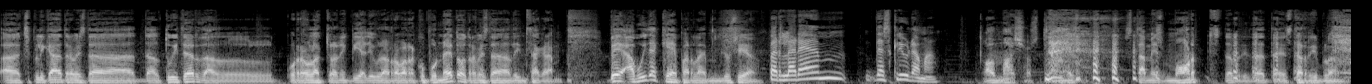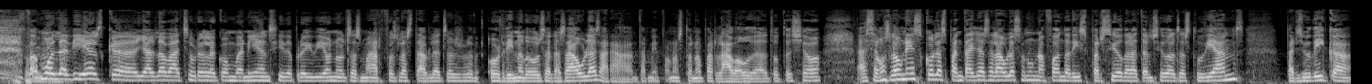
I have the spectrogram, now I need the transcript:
eh, explicar a través de, del Twitter, del correu electrònic via lliure arroba recu.net o a través de l'Instagram. Bé, avui de què parlem, Llucia? Parlarem d'escriure a mà. Home, això està més, està més mort, de veritat, eh? és terrible. És Fa terrible. molt de dies que hi ha el debat sobre la conveniència de prohibir o no els smartphones, les tablets, els or- ordinadors a les aules. Ara també fa una estona parlàveu de tot això. Eh, Segons la UNESCO, les pantalles a l'aula són una font de dispersió de l'atenció dels estudiants, perjudica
